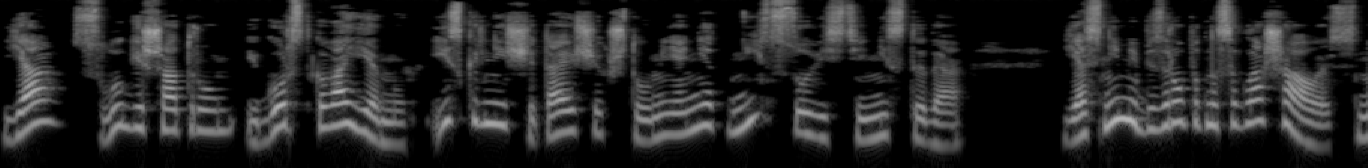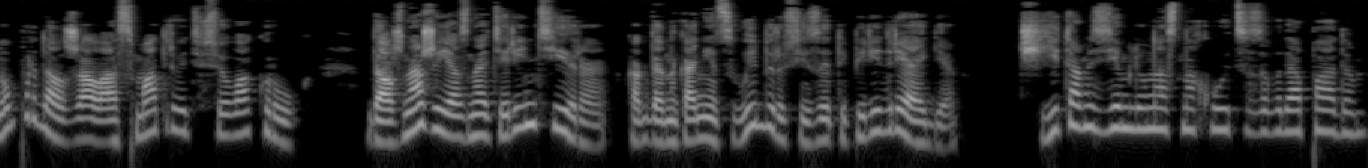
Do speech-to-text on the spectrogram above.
Я, слуги шатром и горстка военных, искренне считающих, что у меня нет ни совести, ни стыда. Я с ними безропотно соглашалась, но продолжала осматривать все вокруг. Должна же я знать ориентиры, когда, наконец, выберусь из этой передряги. Чьи там земли у нас находятся за водопадом?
